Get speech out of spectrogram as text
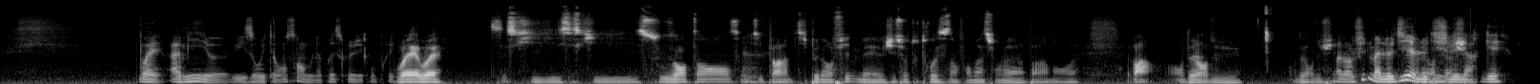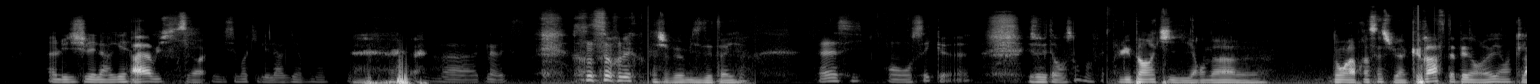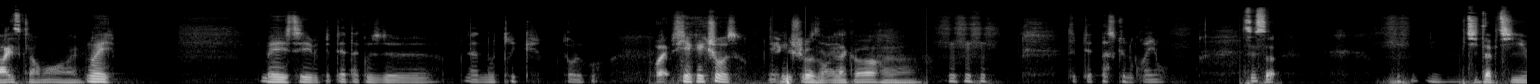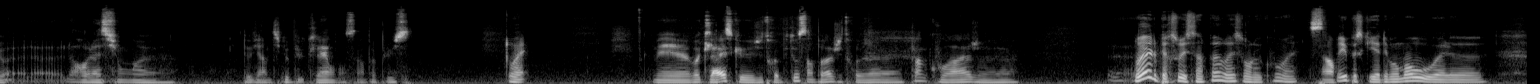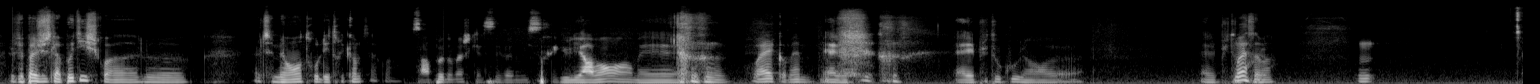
Ouais, amis, euh, ils ont été ensemble, d'après ce que j'ai compris. Ouais, ouais. C'est ce qui, c'est ce qui sous-entend, ce dont Ah. il parle un petit peu dans le film, mais j'ai surtout trouvé ces informations-là, apparemment. euh, Enfin, en dehors du, en dehors du film. Ah, dans le film, elle le dit, elle le dit, je l'ai largué. Elle lui dit, je l'ai largué. Ah oui, c'est vrai. Elle dit, c'est moi qui l'ai largué à un moment. ah, Clarisse. sur le coup. J'avais omis ce détail. Ah si, on sait que ils ont été ensemble en fait. Lupin qui en a, euh, dont la princesse lui a grave tapé dans l'œil. Hein. Clarisse, clairement. ouais. Oui. Mais c'est peut-être à cause de d'un autre truc sur le coup. Ouais. Parce qu'il y a quelque chose. Il y a quelque chose, on est d'accord. euh, C'est peut-être pas ce que nous croyons. C'est ça. Petit à petit, la, la relation euh, devient un petit peu plus claire, on en sait un peu plus. Ouais. Mais euh, ouais, Clarisse, que j'ai trouvé plutôt sympa, j'ai trouvé euh, plein de courage. Euh, Ouais, le perso est sympa, ouais, sur le coup, ouais. Oui, parce qu'il y a des moments où elle, euh, elle fait pas juste la potiche, quoi. Elle, elle se met entre ou des trucs comme ça, quoi. C'est un peu dommage qu'elle s'évanouisse régulièrement, hein, mais, ouais, quand même. mais elle, est, elle est plutôt cool. hein, euh, Elle est plutôt Ouais, cool. ça va.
